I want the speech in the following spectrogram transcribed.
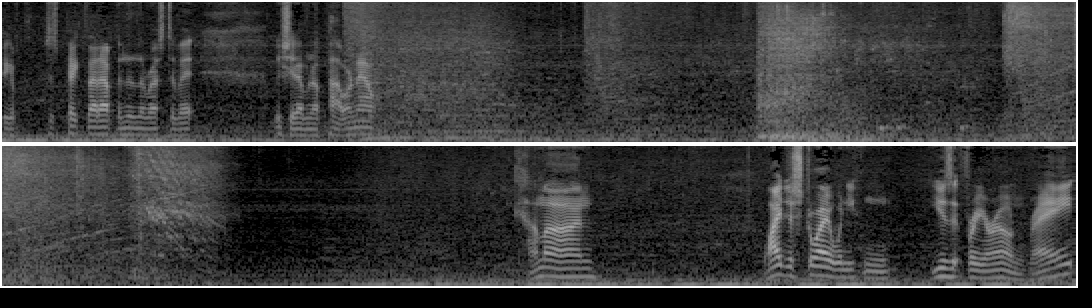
Pick up, just pick that up, and then the rest of it, we should have enough power now. Come on. Why destroy it when you can use it for your own, right?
